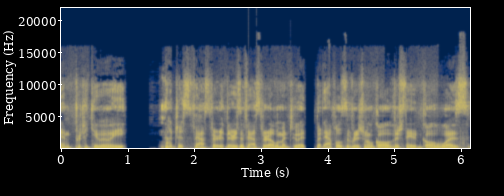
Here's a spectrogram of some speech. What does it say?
And particularly, not just faster, there is a faster element to it, But Apple's original goal, their stated goal, was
